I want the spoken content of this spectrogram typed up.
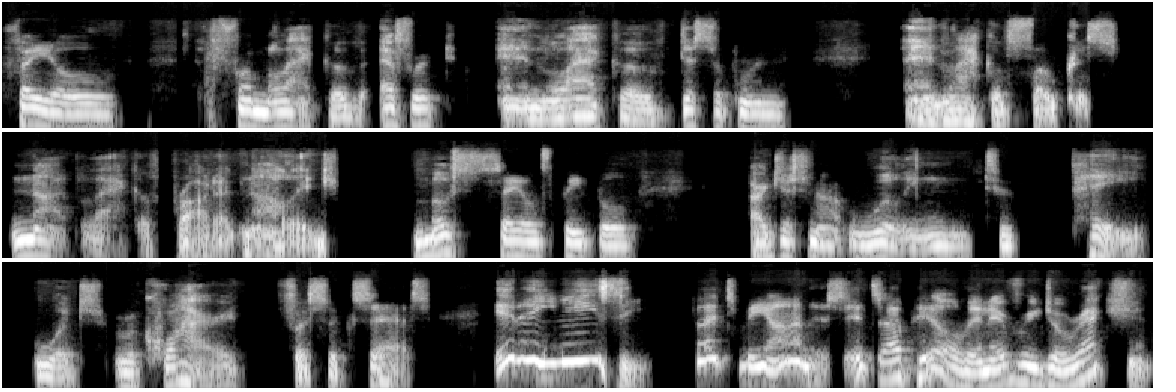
fail from lack of effort and lack of discipline and lack of focus, not lack of product knowledge. Most salespeople are just not willing to pay what's required for success. It ain't easy. Let's be honest. It's uphill in every direction.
